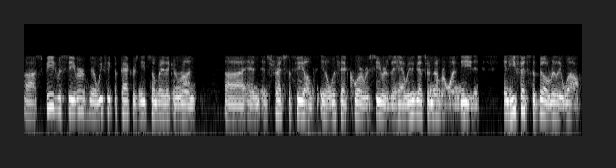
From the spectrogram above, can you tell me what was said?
Uh, speed receiver, you know, we think the Packers need somebody that can run uh, and and stretch the field. You know, with that core of receivers they have, we think that's their number one need, and and he fits the bill really well.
